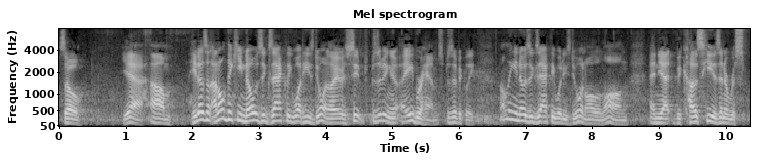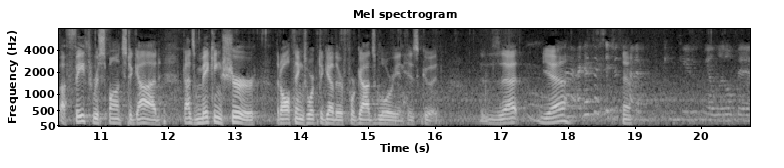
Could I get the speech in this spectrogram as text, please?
So, yeah, um, he doesn't. I don't think he knows exactly what he's doing. Specifically, Abraham specifically, I don't think he knows exactly what he's doing all along. And yet, because he is in a, res- a faith response to God, God's making sure that all things work together for God's glory and His good. Is that yeah? I guess it, it just Yeah. kind of confuses me a little bit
